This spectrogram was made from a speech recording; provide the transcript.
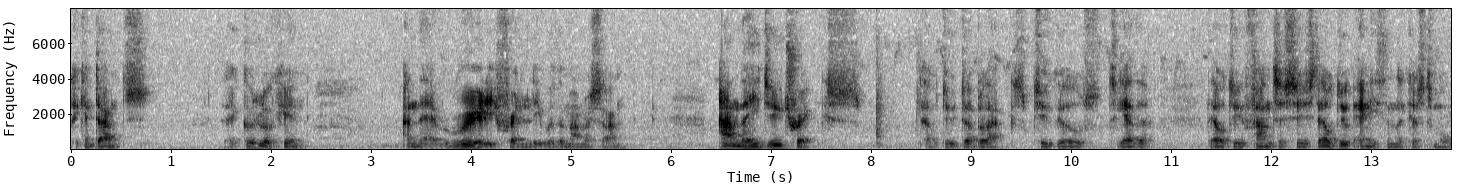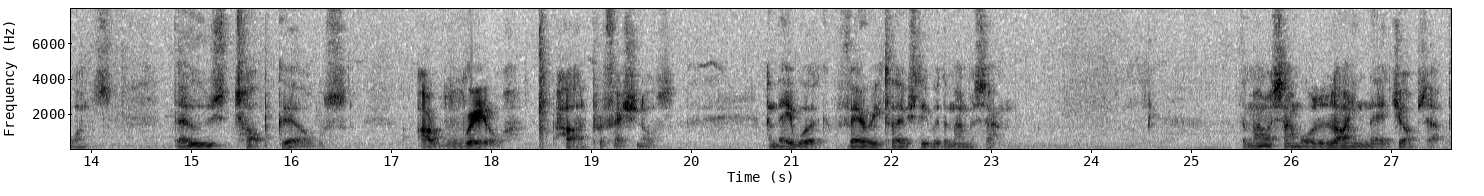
They can dance, they're good looking, and they're really friendly with the Mama San. And they do tricks. They'll do double acts, two girls together they'll do fantasies, they'll do anything the customer wants. Those top girls are real hard professionals and they work very closely with the Mama San. The Mama San will line their jobs up.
